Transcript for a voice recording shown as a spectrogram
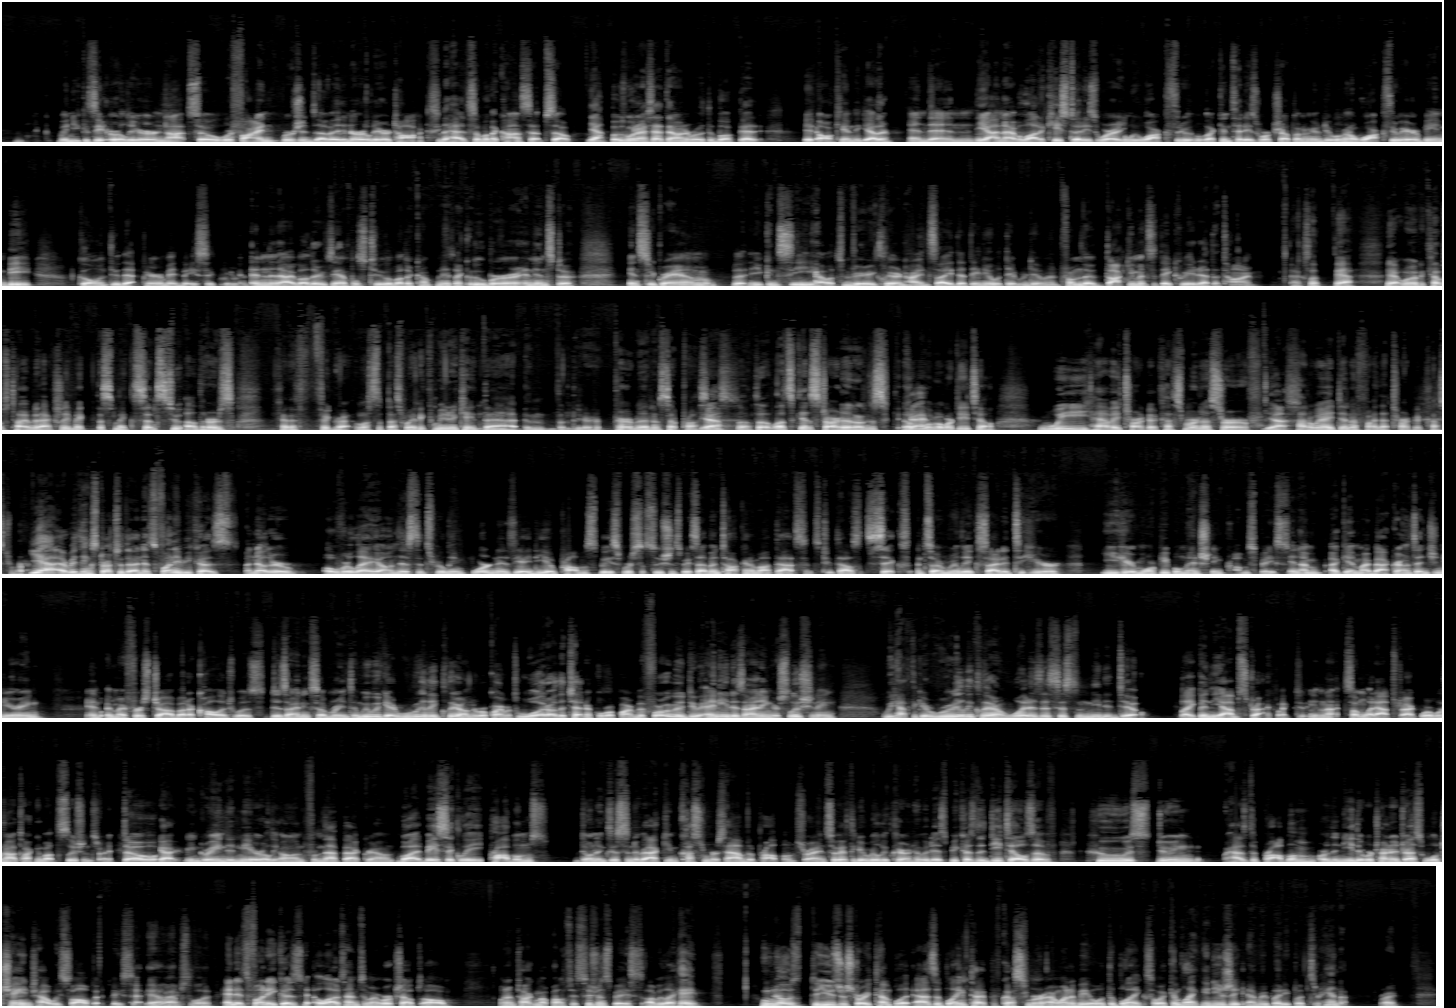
When you can see earlier, not so refined versions of it in earlier talks that had some of the concepts. So yeah, it was when I sat down and wrote the book that it all came together. And then, yeah, and I have a lot of case studies where we walk through, like in today's workshop that I'm going to do, we're going to walk through Airbnb going through that pyramid basically. Mm-hmm. And then I have other examples too of other companies like Uber and Insta, Instagram that you can see how it's very clear in hindsight that they knew what they were doing from the documents that they created at the time. Excellent. Yeah. Yeah. When it comes time to actually make this make sense to others, kind of figure out what's the best way to communicate mm-hmm. that and the, your pyramid and step process. Yeah. So, so let's get started on just okay. a little bit more detail. We have a target customer to serve. Yes. How do we identify that target customer? Yeah, everything starts with that. And it's funny because another overlay on this that's really important is the idea of problem space versus solution space. I've been talking about that since 2006. And so I'm really excited to hear you hear more people mentioning problem space. And I'm again, my background's engineering. And, and, my first job out of college was designing submarines. And we would get really clear on the requirements. What are the technical requirements? Before we would do any designing or solutioning, we'd have to get really clear on what does this system need to do? Like in the abstract, like you know, not somewhat abstract, where we're not talking about the solutions, right? So it got ingrained in me early on from that background. But basically, problems don't exist in a vacuum. Customers have the problems, right? And so we have to get really clear on who it is because the details of who is doing has the problem or the need that we're trying to address will change how we solve it, basically. Yeah, right? absolutely. And it's funny because a lot of times in my workshops, I'll, when I'm talking about problem space, solution space, I'll be like, hey, who knows the user story template as a blank type of customer? I want to be able to blank so I can blank. And usually everybody puts their hand up?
